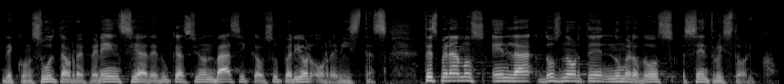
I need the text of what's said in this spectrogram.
de consulta o referencia, de educación básica o superior o revistas. Te esperamos en la 2 Norte, número 2, Centro Histórico.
